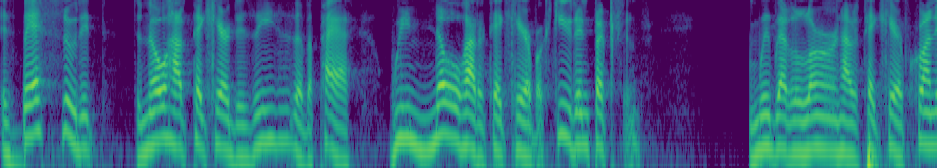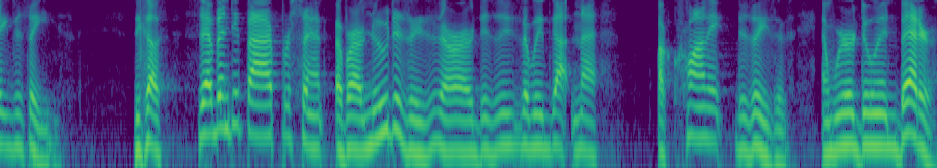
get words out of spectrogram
is best suited to know how to take care of diseases of the past. We know how to take care of acute infections. And we've got to learn how to take care of chronic disease because 75% of our new diseases are our diseases that we've gotten are chronic diseases, and we're doing better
